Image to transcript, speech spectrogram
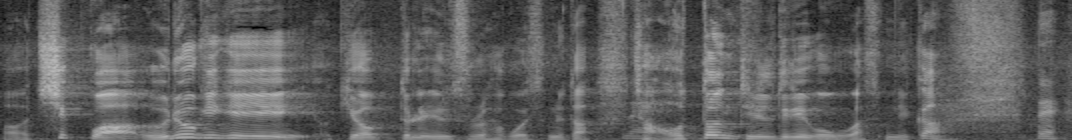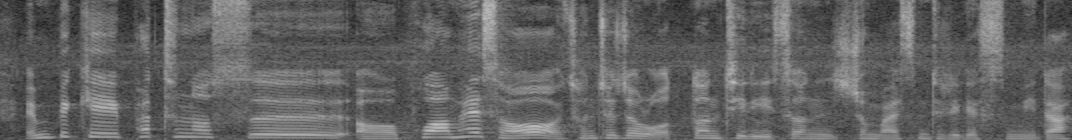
어, 치과 의료기기 기업들을 인수를 하고 있습니다. 네. 자, 어떤 딜들이 오고 갔습니까? 네, MBK 파트너스 어, 포함해서 전체적으로 어떤 딜이 있었는지 좀 말씀드리겠습니다.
